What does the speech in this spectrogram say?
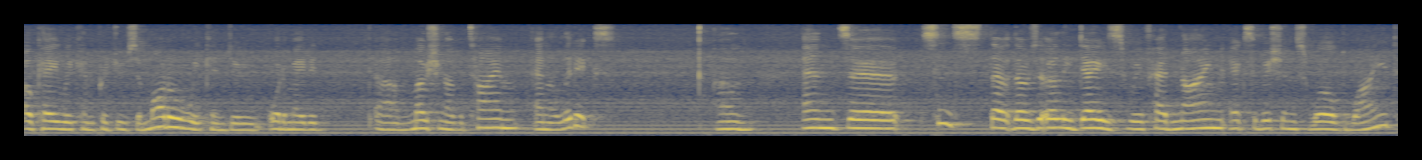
Okay, we can produce a model, we can do automated um, motion over time analytics. Um, and uh, since those early days, we've had nine exhibitions worldwide.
